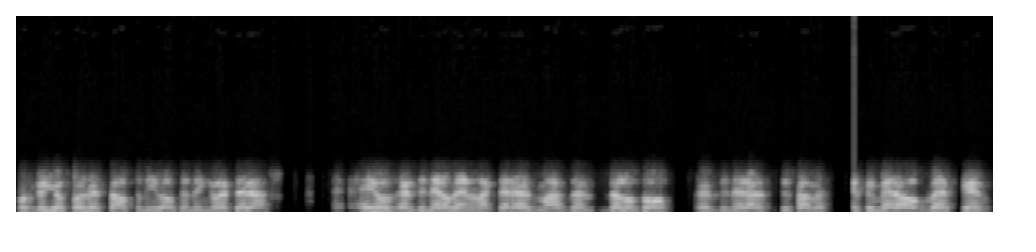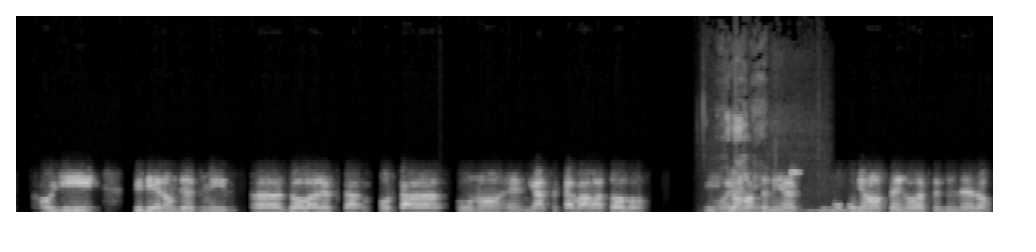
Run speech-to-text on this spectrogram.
porque yo soy de Estados Unidos, en Inglaterra, ellos, el dinero de Inglaterra es más de, de los dos. El dinero, tú sabes, el primero vez que oí pidieron 10 mil ah, dólares ca- por cada uno y ya se acababa todo. Y yo no tenía ese dinero, yo no tengo ese dinero.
